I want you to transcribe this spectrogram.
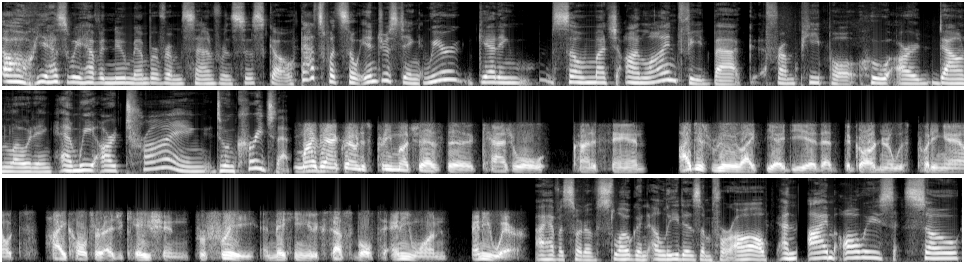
Oh, yes, we have a new member from San Francisco. That's what's so interesting. We're getting so much online feedback from people who are downloading, and we are trying to encourage that. My background is pretty much as the casual kind of fan. I just really like the idea that the Gardner was putting out high culture education for free and making it accessible to anyone anywhere. I have a sort of slogan, elitism for all. And I'm always so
